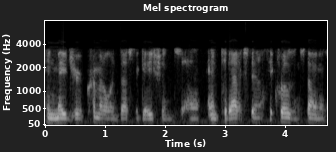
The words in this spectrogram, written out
in major criminal investigations, uh, and to that extent, I think Rosenstein is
